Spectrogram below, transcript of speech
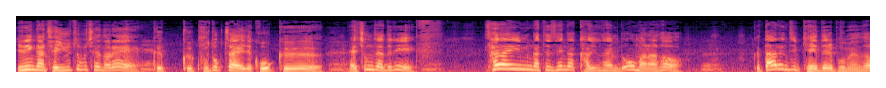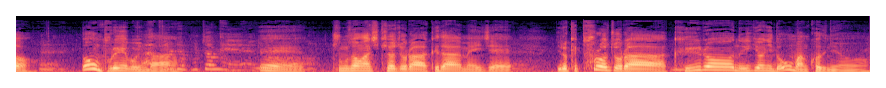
이러니까 제 유튜브 채널에 네. 그, 그 구독자 이제 그, 그 네. 애청자들이 네, 사장님 같은 생각 가진 사람이 너무 많아서 네, 그 다른 집 개들 보면서 네. 너무 불행해 아, 보인다. 그래서 불쌍해. 예. 중성화 시켜줘라. 그 다음에 이제 네. 이렇게 풀어줘라. 그런 의견이 너무 많거든요.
